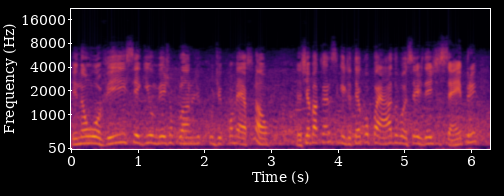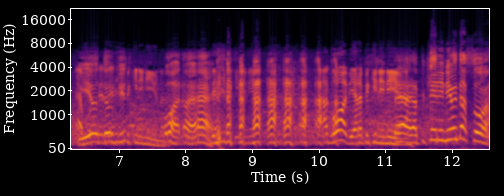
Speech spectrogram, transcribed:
e não ouvir e seguir o mesmo plano de, de comércio, não. Eu achei bacana o seguinte, eu tenho acompanhado vocês desde sempre. É, e eu tenho desde visto. pequenininho, né? Porra, é. Desde pequenininho. A Gobi era pequenininha. É, né? era pequenininho ainda sou.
